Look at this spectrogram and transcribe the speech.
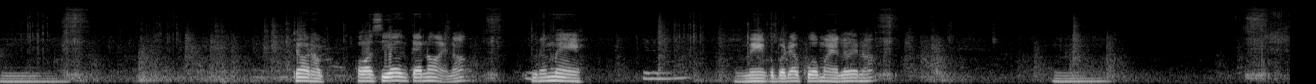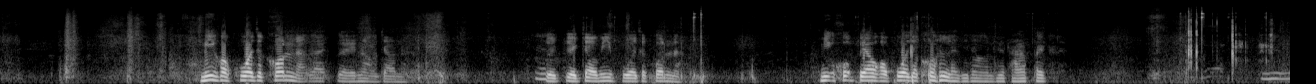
อืมเจ้าน่ะพอเสียตั้งแต่น้อยเนาะอยู่น้ำแม่อยู่น้ำ แม่ก็บ่ได้ผัวใหม่เลยเนาะอืมมีครอบครัวจะคนน่ะเอ้ยเอ้ยน้องเจ้าน่ะเอ้ยเอ้ยเจ้ามีผัวจะคนน่ะมีคนแปลวครอบครัวจะคนเลยพี่น้องจะท้ามไปกันอืม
